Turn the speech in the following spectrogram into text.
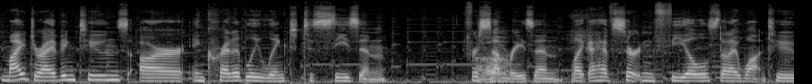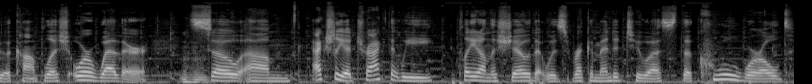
My driving tunes are incredibly linked to season for some Oh. reason. Like I have certain feels that I want to accomplish or weather. So, um, actually, a track that we played on the show that was recommended to us, the Cool World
